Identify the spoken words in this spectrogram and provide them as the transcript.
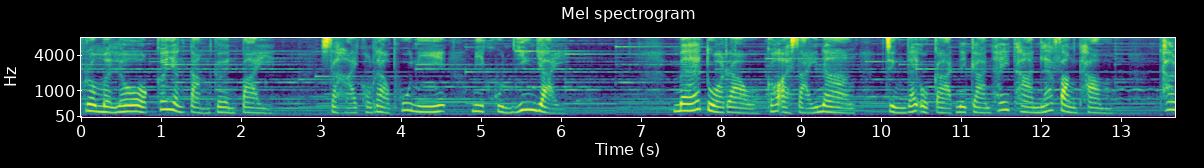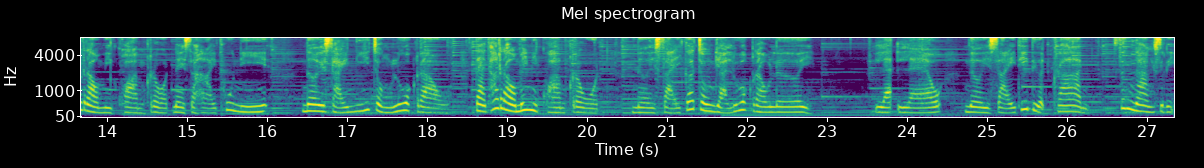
พรหมโลกก็ยังต่ำเกินไป สหายของเราผู้นี้มีคุณยิ่งใหญ่ แม้ตัวเราก็อาศัยนางจึงได้โอกาสในการให้ทานและฟังธรรม ถ้าเรามีความโกรธในสหายผู้นี้ เนยใสนี้จงลวกเรา แต่ถ้าเราไม่มีความโกรธ เนยใสก็จงอย่าลวกเราเลย และแล้วเนยใสที่เดือดคร่าน ซึ่งนางสิริ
